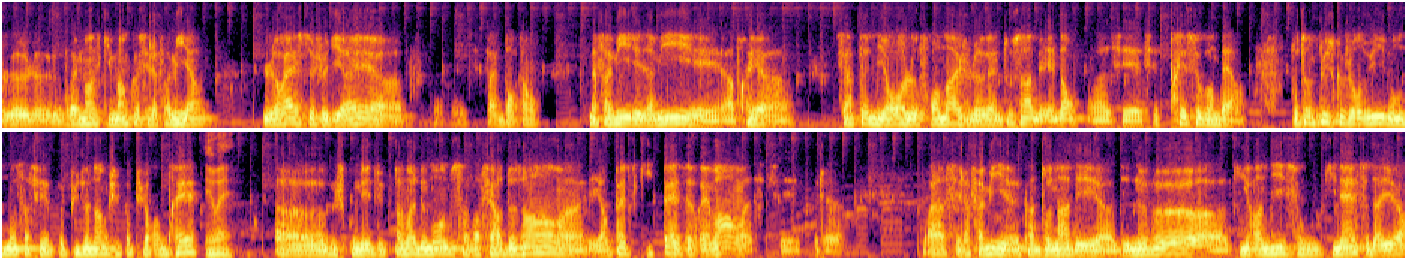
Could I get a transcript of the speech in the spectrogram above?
Le, le- vraiment, ce qui manque, c'est la famille. hein. Le reste, je dirais, euh, c'est pas important. La famille, les amis, et après, euh, certains diront le fromage, le vin, tout ça, mais non, euh, c'est très secondaire. D'autant plus qu'aujourd'hui, bon, moi, ça fait un peu plus d'un an que j'ai pas pu rentrer. Et ouais. Euh, je connais du- pas mal de monde, ça va faire deux ans, euh, et en fait, ce qui pèse vraiment, c'est voilà, c'est la famille. Quand on a des, des neveux qui grandissent ou qui naissent, d'ailleurs,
